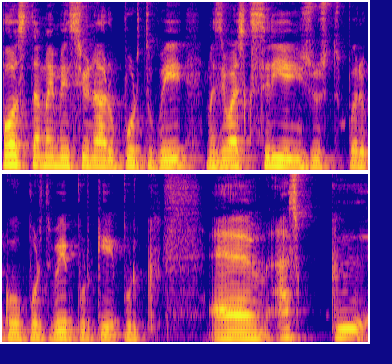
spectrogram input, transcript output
posso também mencionar o Porto B, mas eu acho que seria injusto para com o Porto B, porquê? Porque uh, acho que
